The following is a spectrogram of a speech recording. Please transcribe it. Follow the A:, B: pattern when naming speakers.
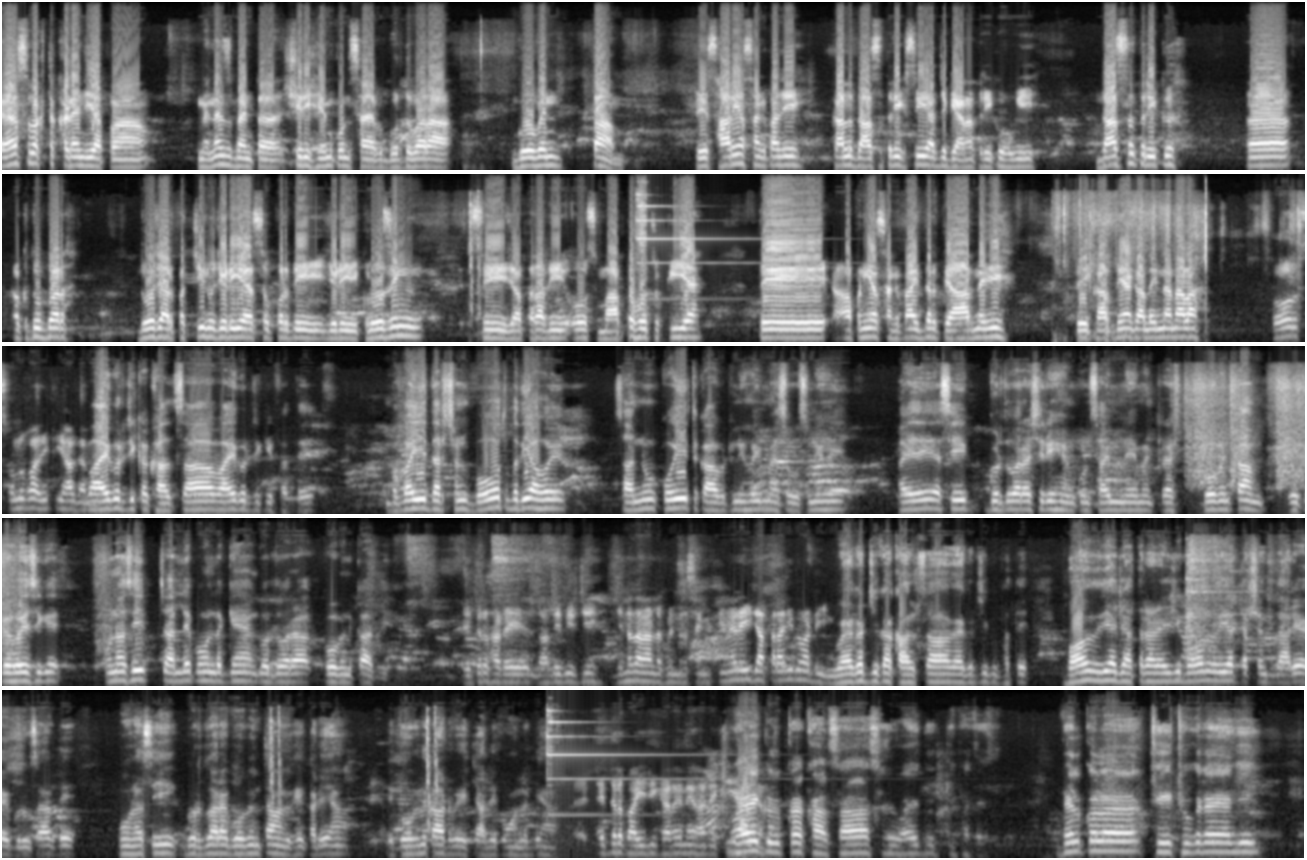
A: ਇਸ ਵਕਤ ਖੜੇ ਜੀ ਆਪਾਂ ਮੈਨੇਜਮੈਂਟ ਸ਼੍ਰੀ ਹੇਮਕੁੰਡ ਸਾਹਿਬ ਗੁਰਦੁਆਰਾ ਗੋਬਿੰਦ ਧਾਮ। ਤੇ ਸਾਰੀਆਂ ਸੰਗਤਾਂ ਜੀ ਕੱਲ 10 ਤਰੀਕ ਸੀ ਅੱਜ 11 ਤਰੀਕ ਹੋ ਗਈ। 10 ਤਰੀਕ ਅ, ਅਕਤੂਬਰ 2025 ਨੂੰ ਜਿਹੜੀ ਹੈ ਇਸ ਉੱਪਰ ਦੀ ਜਿਹੜੀ ਕਲੋਜ਼ਿੰਗ ਸੀ ਯਾਤਰਾ ਦੀ ਉਹ ਸਮਾਪਤ ਹੋ ਚੁੱਕੀ ਹੈ। ਤੇ ਆਪਣੀਆਂ ਸੰਗਤਾਂ ਇੱਧਰ ਤਿਆਰ ਨੇ ਜੀ। ਤੇ ਕਰਦੇ ਆ ਗੱਲ ਇਹਨਾਂ ਨਾਲ। ਹੋਰ ਸੋਨੂ ਭਾਜੀ ਕੀ ਹਾਲ ਚਾਲ
B: ਵਾਹਿਗੁਰੂ ਜੀ ਕਾ ਖਾਲਸਾ ਵਾਹਿਗੁਰੂ ਜੀ ਕੀ ਫਤਿਹ। ਬਾਬਾ ਜੀ ਦਰਸ਼ਨ ਬਹੁਤ ਵਧੀਆ ਹੋਏ। ਸਾਨੂੰ ਕੋਈ ਥਕਾਵਟ ਨਹੀਂ ਹੋਈ ਮਹਿਸੂਸ ਨਹੀਂ ਹੋਈ। ਅਜੇ ਅਸੀਂ ਗੁਰਦੁਆਰਾ ਸ਼੍ਰੀ ਹੇਮਕੁੰਟ ਸਾਹਿਬ ਮੈਨੇਜਮੈਂਟ ਟਰਸਟ ਗੋਬਿੰਦ ਧਾਮ ਰੁਕੇ ਹੋਏ ਸੀਗੇ। ਹੁਣ ਅਸੀਂ ਚਾਲੇ ਪਾਉਣ ਲੱਗੇ ਹਾਂ ਗੁਰਦੁਆਰਾ ਗੋਬਿੰਦ ਘਾਟ ਜੀ
A: ਇੱਧਰ ਸਾਡੇ ਲਾਲੀ ਵੀਰ ਜੀ ਜਿਨ੍ਹਾਂ ਦਾ ਨਾਮ ਲਖਵਿੰਦਰ ਸਿੰਘ। ਕਿਵੇਂ ਰਹੀ ਯਾਤਰਾ ਜੀ ਤੁਹਾਡੀ?
B: ਵਾਹਿਗੁਰੂ ਜੀ ਕਾ ਖਾਲਸਾ ਵਾਹਿਗੁਰੂ ਜੀ ਕੀ ਫਤਿਹ। ਬਹੁਤ ਵਧੀਆ ਯਾਤਰਾ ਰਹੀ ਜੀ ਬਹੁਤ ਵਧੀਆ ਦਰਸ਼ਨ ਦਿਦਾਰੇ ਹੋਏ ਗੁਰੂ ਸਾਹਿਬ ਦੇ। ਹੁਣ ਅਸੀਂ ਗੁਰਦੁਆਰਾ ਗੋਬਿੰਦ ਧਾਮ ਵਿਖੇ ਖੜੇ ਹਾਂ ਤੇ ਗੋਬਿੰਦ ਘਾਟ ਵਿੱਚ ਚਾਲੇ ਪਾਉਣ ਲੱਗੇ ਹਾਂ।
A: ਇੱਧਰ ਬਾਈ ਜੀ ਖੜੇ ਨੇ ਸਾਡੇ ਕੀ ਹਾਲ ਚਾਲ?
C: ਵਾਹਿਗੁਰੂ ਕਾ ਖਾਲਸਾ ਸ੍ਰੀ ਵਾਹਿਗੁਰੂ ਕੀ ਫਤਿਹ। ਬਿਲਕੁਲ ਠੀਕ ਠੁਕ ਰਹੇ ਹਾਂ ਜੀ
